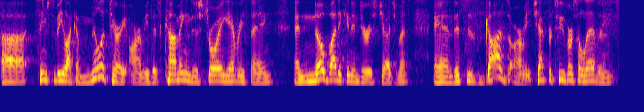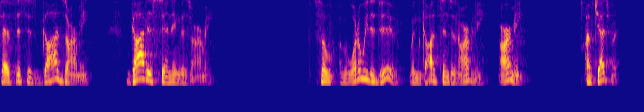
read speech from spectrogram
uh, seems to be like a military army that's coming and destroying everything, and nobody can endure its judgment. And this is God's army. Chapter 2, verse 11 says this is God's army. God is sending this army. So, what are we to do when God sends an army, army of judgment?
